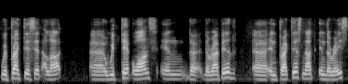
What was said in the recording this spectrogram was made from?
we practice it a lot. Uh, we tip once in the the rapid uh, in practice, not in the race,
